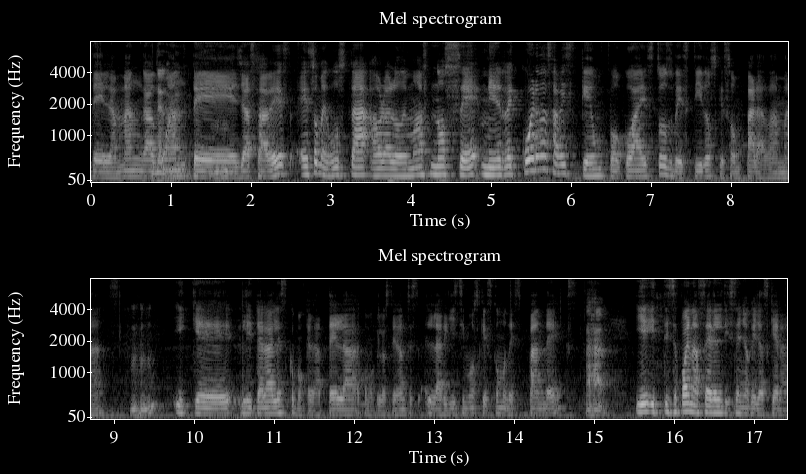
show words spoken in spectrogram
de la manga, De la manga, guante, ya sabes. Eso me gusta. Ahora lo demás, no sé. Me recuerda, ¿sabes qué? Un poco a estos vestidos que son para damas. Y que literal es como que la tela, como que los tirantes larguísimos, que es como de spandex. Ajá. Y, y- y se pueden hacer el diseño que ellas quieran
